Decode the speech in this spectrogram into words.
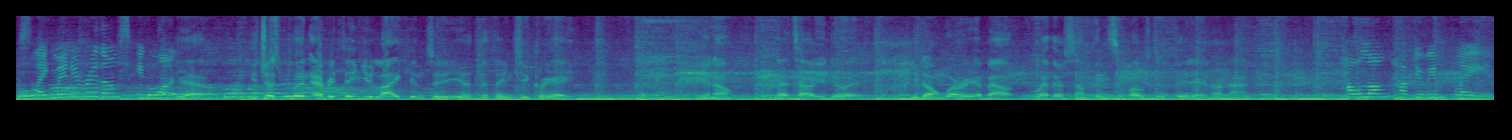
It's like many rhythms in one. Yeah, you just put everything you like into your, the things you create. Mm-hmm. You know, that's how you do it. You don't worry about whether something's supposed to fit in or not. How long have you been playing?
